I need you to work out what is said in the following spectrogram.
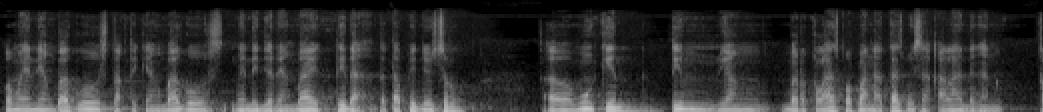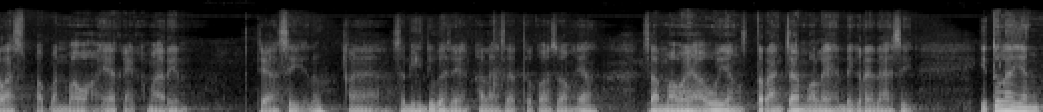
pemain yang bagus, taktik yang bagus, manajer yang baik, tidak. Tetapi justru uh, mungkin tim yang berkelas papan atas bisa kalah dengan kelas papan bawah ya kayak kemarin Chelsea itu karena sedih juga saya kalah satu kosong ya sama WHO yang terancam oleh degradasi. Itulah yang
